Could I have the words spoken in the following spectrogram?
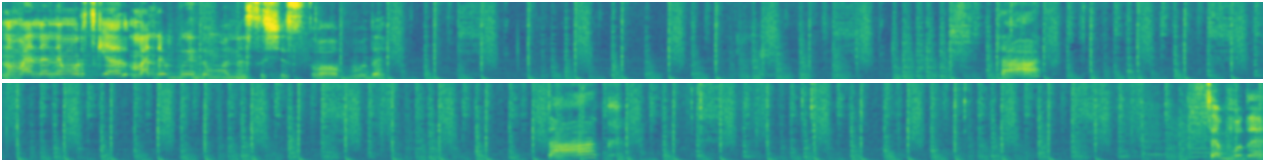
Ну, в мене не морське, в мене видумане существо буде. Так. Так. Це буде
